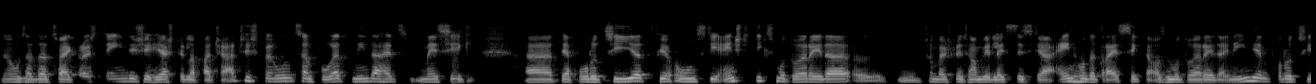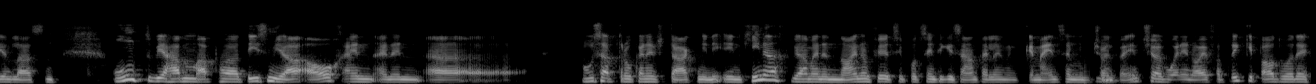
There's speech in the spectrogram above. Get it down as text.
Unser der zweitgrößte indische Hersteller Bajaj ist bei uns an Bord, minderheitsmäßig. Äh, der produziert für uns die Einstiegsmotorräder. Äh, zum Beispiel haben wir letztes Jahr 130.000 Motorräder in Indien produzieren lassen. Und wir haben ab äh, diesem Jahr auch ein, einen äh, Fußabdruck einen starken in, in China. Wir haben einen 49-prozentiges Anteil in einem gemeinsamen Joint Venture, wo eine neue Fabrik gebaut wurde,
